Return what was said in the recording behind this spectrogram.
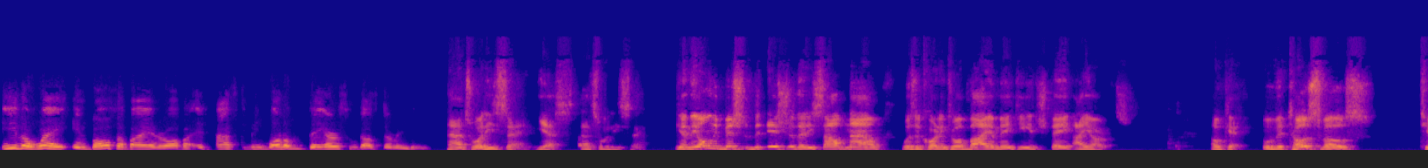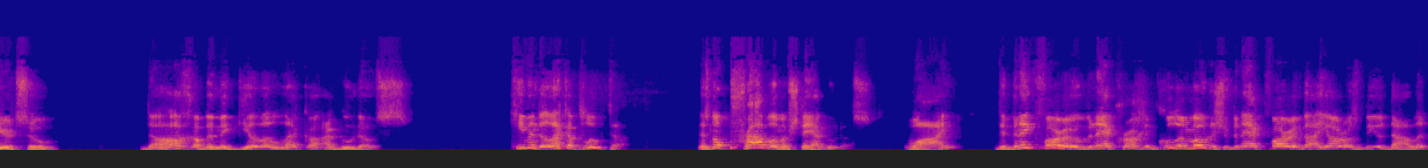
either way, in both Abaye and Rava, it has to be one of theirs who does the reading. That's what he's saying. Yes, that's what he's saying. Again, the only bis- the issue that he solved now was according to Abaya, making it stay ayaros. Okay. Uvitosvos, tirtsu, dahacha b'megillah leka agudos. Kivin de leka plukta. There's no problem of shtei agudos. Why? The bnei kfarim ubnei krachim kulan modush ubnei kfarim v'ayaros biyudalit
